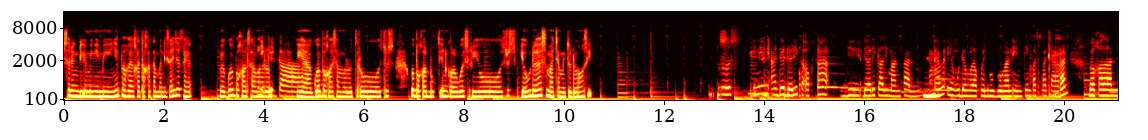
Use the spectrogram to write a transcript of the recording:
sering diiming-iminginya pakai kata-kata manis aja kayak ya gue bakal sama lu. Iya, gue bakal sama lu terus, terus gue bakal buktiin kalau gue serius, terus ya udah semacam itu doang sih. Terus ini nih ada dari Kak Okta di dari Kalimantan. Hmm. Cewek yang udah ngelakuin hubungan intim pas pacaran bakalan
